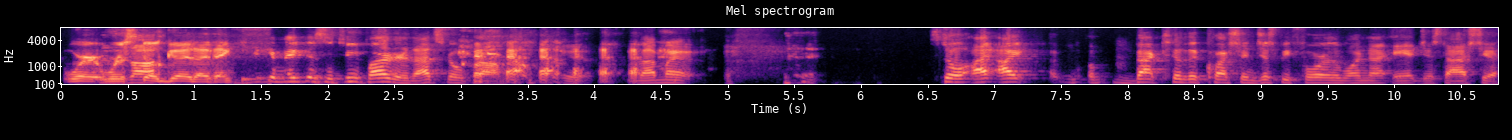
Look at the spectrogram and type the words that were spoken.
we're we're still awesome. good, I think. You can make this a two-parter. That's no problem. that might. So I, I back to the question just before the one that Ant just asked you.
